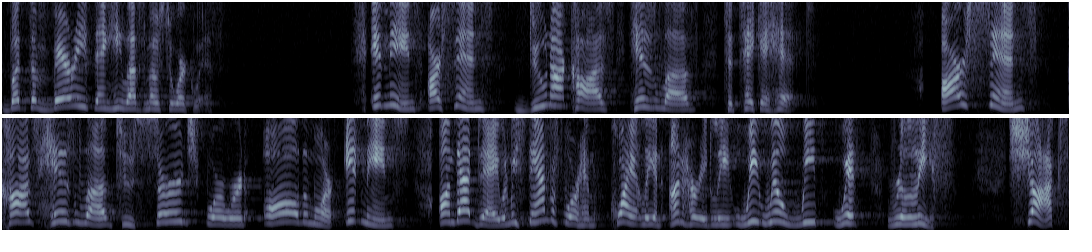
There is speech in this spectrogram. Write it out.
but the very thing he loves most to work with. It means our sins do not cause his love to take a hit. Our sins cause his love to surge forward all the more. It means on that day, when we stand before him quietly and unhurriedly, we will weep with relief shocked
